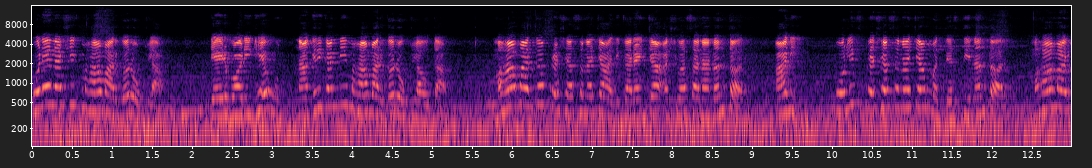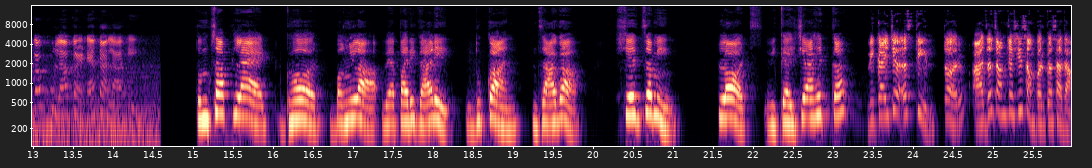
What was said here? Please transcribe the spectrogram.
पुणे नाशिक महामार्ग रोखला. बॉडी घेऊन नागरिकांनी महामार्ग रोखला होता. महामार्ग प्रशासनाच्या अधिकाऱ्यांच्या आश्वासनानंतर आणि पोलीस प्रशासनाच्या मध्यस्थीनंतर महामार्ग खुला करण्यात आला आहे. तुमचा फ्लॅट घर बंगला व्यापारी गाडे दुकान जागा शेतजमीन प्लॉट्स विकायचे आहेत का? विकायचे असतील तर आजच आमच्याशी संपर्क साधा.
